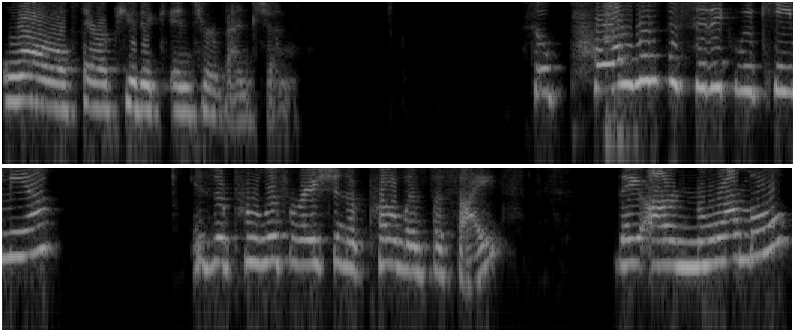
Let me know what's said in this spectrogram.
oral therapeutic intervention. So prolymphocytic leukemia is a proliferation of prolymphocytes. They are normal,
